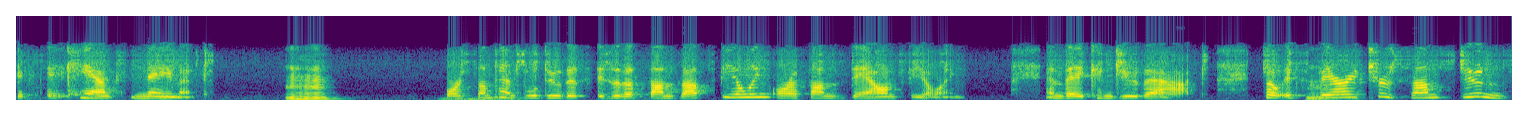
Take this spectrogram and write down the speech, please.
if they can't name it. Mm-hmm. Or sometimes we'll do this is it a thumbs up feeling or a thumbs down feeling? and they can do that. So it's mm-hmm. very true. Some students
